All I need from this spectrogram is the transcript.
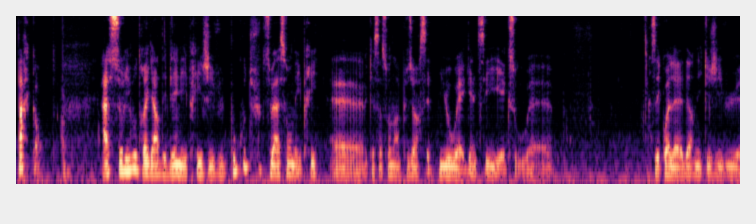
Par contre, assurez-vous de regarder bien les prix. J'ai vu beaucoup de fluctuations des prix, euh, que ce soit dans plusieurs sites, Newegg, NCX ou. Euh, c'est quoi le dernier que j'ai vu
